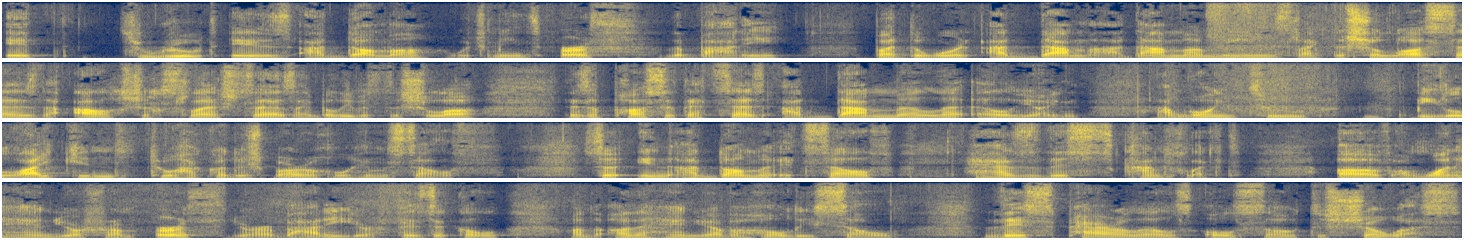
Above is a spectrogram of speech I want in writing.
Its root is Adama, which means earth, the body. But the word Adama, Adama means like the Shalah says, the Alshich says, I believe it's the Shalah. There's a pasuk that says Adama le'elyon. I'm going to be likened to Hakadosh Baruch Hu himself. So in Adama itself has this conflict of on one hand you're from earth, you're a body, you're physical. On the other hand, you have a holy soul. This parallels also to show us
